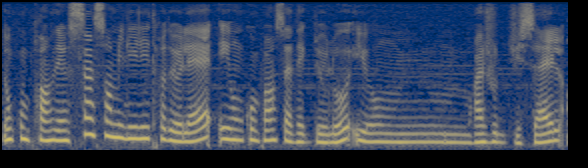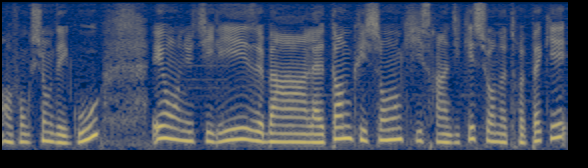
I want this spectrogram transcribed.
Donc on prend les 500 millilitres de lait et on compense avec de l'eau et on rajoute du sel en fonction des goûts et on utilise eh ben la temps de cuisson qui sera indiquée sur notre paquet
